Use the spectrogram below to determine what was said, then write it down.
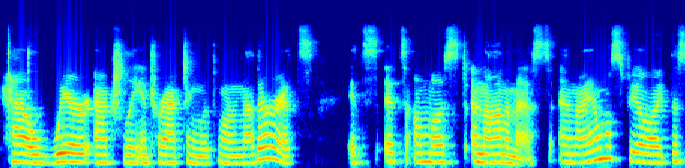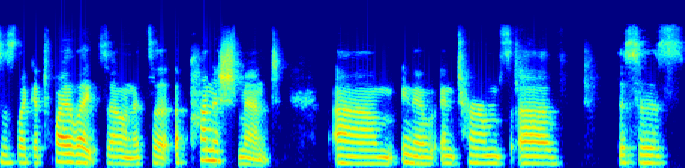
how we're actually interacting with one another it's it's it's almost anonymous and i almost feel like this is like a twilight zone it's a, a punishment um, you know in terms of this is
